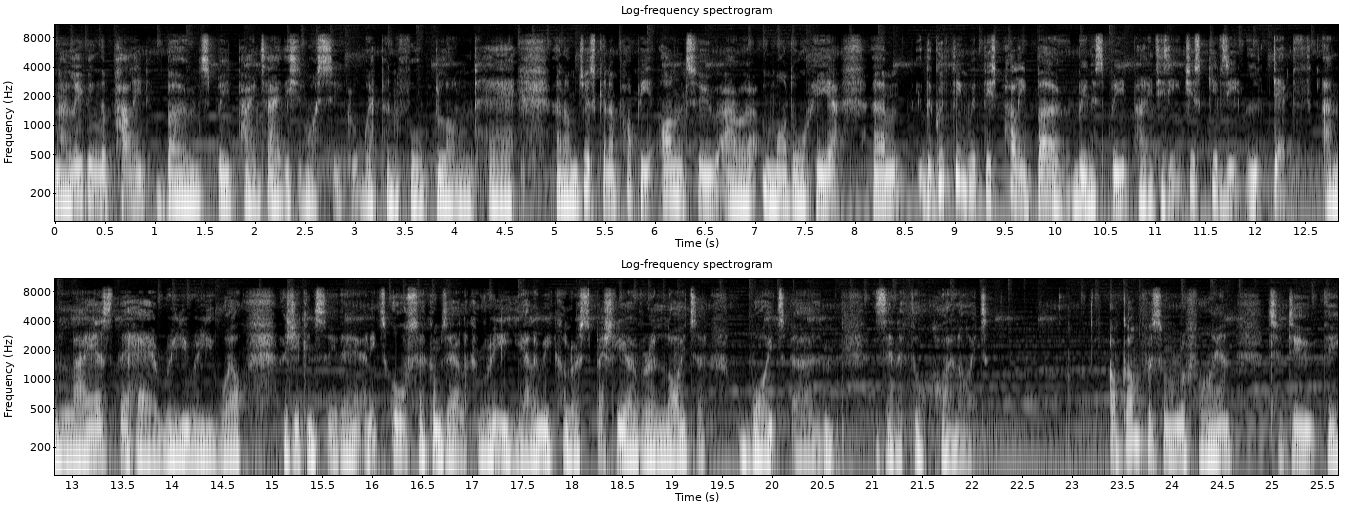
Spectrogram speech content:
Now leaving the pallid bone speed paint out, this is my secret weapon for blonde hair and I'm just going to pop it onto our model here. Um, the good thing with this pallid bone being a speed paint is it just gives it depth and layers the hair really really well as you can see there and it also comes out like a really yellowy colour especially over a lighter white um, zenithal highlight. I've gone for some rough iron to do the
